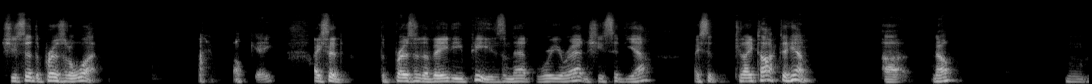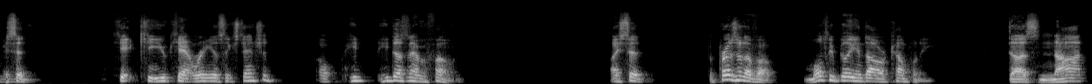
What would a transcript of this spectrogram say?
She said, "The president of what?" okay. I said, "The president of ADP. Isn't that where you're at?" And she said, "Yeah." I said, "Can I talk to him?" Uh, no. hmm I said, "Ca- ca- "You can't ring his extension." Oh, he he doesn't have a phone. I said, "The president of a multi-billion-dollar company does not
